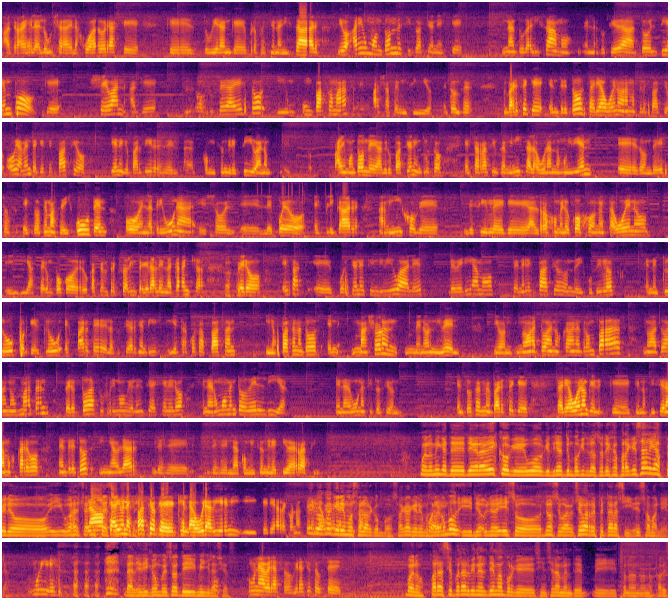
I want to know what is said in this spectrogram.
a través de la lucha de las jugadoras que, que tuvieran que profesionalizar. Digo, hay un montón de situaciones que naturalizamos en la sociedad todo el tiempo que llevan a que luego suceda esto y un, paso más haya femicidio. Entonces, me parece que entre todos estaría bueno darnos el espacio. Obviamente que ese espacio tiene que partir desde la comisión directiva, ¿no? hay un montón de agrupaciones, incluso esta Racing Feminista laburando muy bien, eh, donde estos, estos temas se discuten, o en la tribuna eh, yo eh, le puedo explicar a mi hijo que decirle que al rojo me lo cojo no está bueno, y, hacer un poco de educación sexual integral en la cancha, pero esas eh, cuestiones individuales deberíamos tener espacios donde discutirlos en el club, porque el club es parte de la sociedad argentina y estas cosas pasan y nos pasan a todos en mayor o menor nivel. Digo, no a todas nos cagan a trompadas, no a todas nos matan, pero todas sufrimos violencia de género en algún momento del día, en alguna situación. Entonces me parece que estaría bueno que, nos hiciéramos cargo entre todos y ni hablar desde, desde la comisión directiva de Racing. Bueno, Mica, te, agradezco que hubo que tirarte un poquito las orejas para que salgas, pero igual No, que hay un espacio que, que labura bien y, quería reconocer. Pero acá queremos hablar con vos, acá queremos hablar con vos y eso no se va, se va a respetar así, de esa manera. Muy bien. Dale, Mica, un besote y mil gracias. Un abrazo, gracias a ustedes. Bueno, para separar bien el tema, porque sinceramente eh, esto no nos parece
